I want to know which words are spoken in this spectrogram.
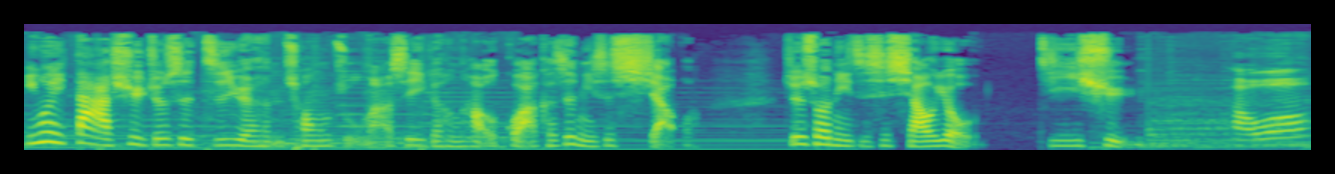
因为大序就是资源很充足嘛，是一个很好的卦。可是你是小，就是说你只是小有积蓄。好哦，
